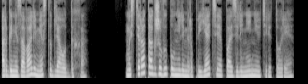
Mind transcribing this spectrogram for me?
организовали место для отдыха. Мастера также выполнили мероприятия по озеленению территории.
